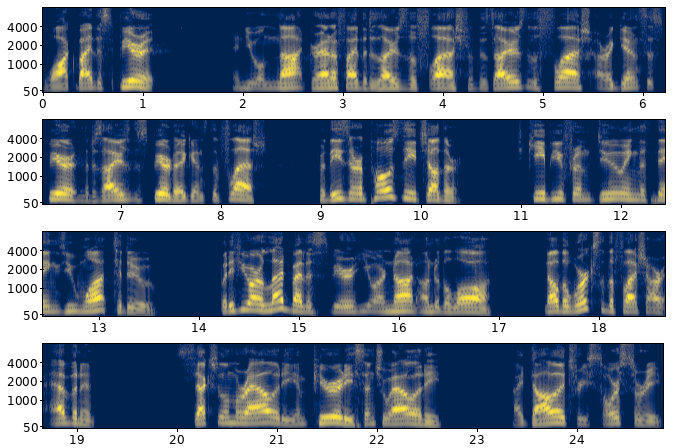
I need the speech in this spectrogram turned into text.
walk by the Spirit, and you will not gratify the desires of the flesh. For the desires of the flesh are against the Spirit, and the desires of the Spirit are against the flesh. For these are opposed to each other to keep you from doing the things you want to do. But if you are led by the Spirit, you are not under the law. Now, the works of the flesh are evident sexual immorality, impurity, sensuality, idolatry, sorcery,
